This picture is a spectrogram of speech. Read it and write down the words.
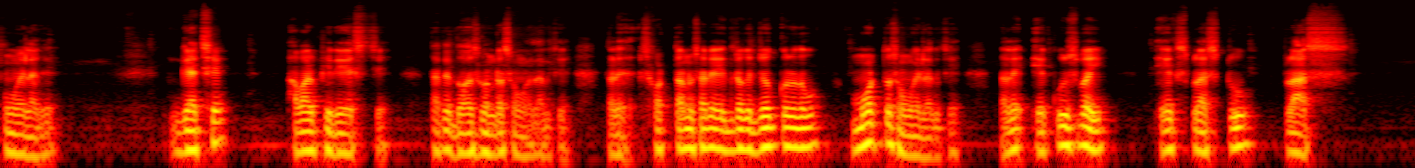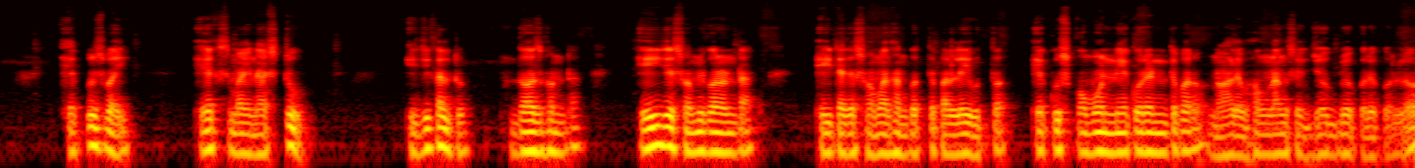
সময় লাগে। গেছে, আবার ফিরে এসছে। তাতে দশ ঘণ্টা সময় লাগছে। তাহলে শর্তানুসারে এই দুটোকে যোগ করে দেবো। মোট তো সময় লাগছে। তাহলে একুশ by x plus two plus একুশ by x minus two equal to দশ ঘণ্টা। এই যে সমীকরণটা এইটাকে সমাধান করতে পারলেই উত্তর। একুশ কমন নিয়ে করে নিতে পারো, নাহলে ভগ্নাংশে যোগ বিয়োগ করে করলেও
